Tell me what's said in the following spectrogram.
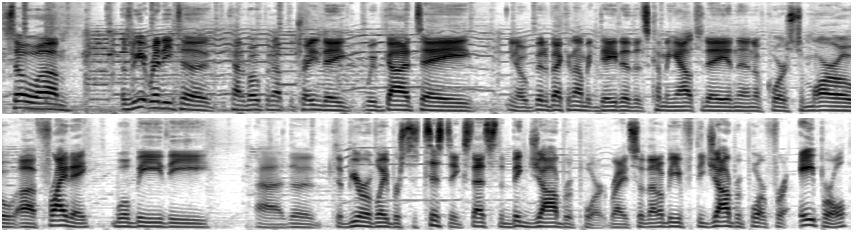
So, um, as we get ready to kind of open up the trading day, we've got a you know bit of economic data that's coming out today, and then of course tomorrow, uh, Friday, will be the uh, the the Bureau of Labor Statistics. That's the big job report, right? So that'll be the job report for April.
